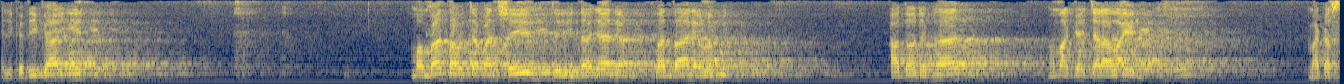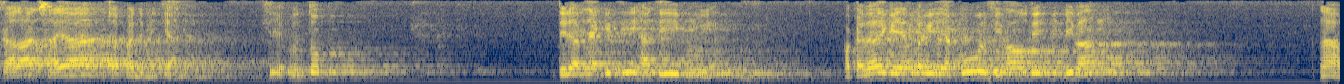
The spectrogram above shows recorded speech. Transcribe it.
Jadi ketika ingin membantah ucapan syekh jadi hendaknya dengan bantahan yang lembut atau dengan memakai cara lain. Maka sekarang saya ucapkan demikian. Ya, untuk tidak menyakiti hati gurunya. Maka dari yang bagi yakul fi maudi lima. Nah,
